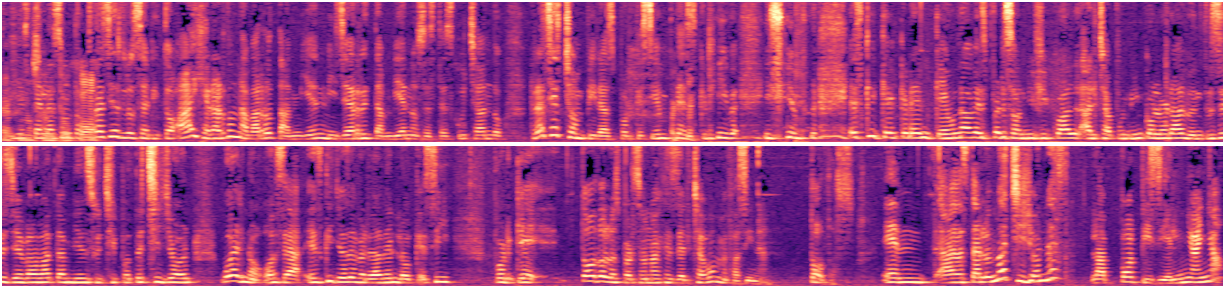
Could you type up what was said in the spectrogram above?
Ahí está el asunto. Gracias, Lucerito. Ay, Gerardo Navarro también, mi Jerry también nos está escuchando. Gracias, Chompiras, porque siempre escribe y siempre... Es que, ¿qué creen? Que una vez personificó al, al Chapulín Colorado, entonces llevaba también su chipote chillón. Bueno, o sea, es que yo de verdad enloquecí, porque todos los personajes del Chavo me fascinan. Todos. En, hasta los más chillones, la Popis y el ñoño.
